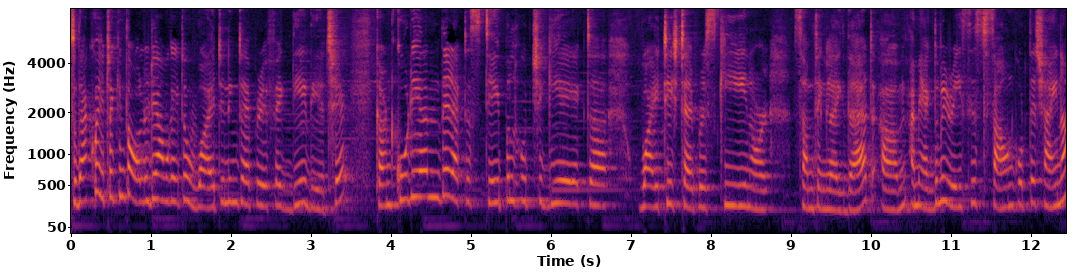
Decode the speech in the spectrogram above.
সো দেখো, এটা কিন্তু অলরেডি আমাকে একটা হোয়াইটেনিং টাইপের এফেক্ট দিয়ে দিয়েছে। কারণ কোরিয়ানদের একটা স্টেপল হচ্ছে গিয়ে একটা হোয়াইটিশ টাইপের skin or something like that আমি একদমই রেসিস্ট সাউন্ড করতে চাই না।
